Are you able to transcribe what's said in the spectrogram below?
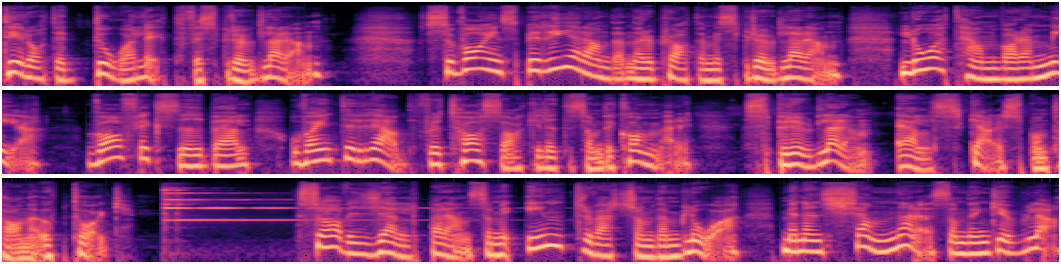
det låter dåligt för sprudlaren. Så var inspirerande när du pratar med sprudlaren. Låt hen vara med. Var flexibel och var inte rädd för att ta saker lite som det kommer. Sprudlaren älskar spontana upptåg. Så har vi hjälparen som är introvert som den blå, men en kännare som den gula.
